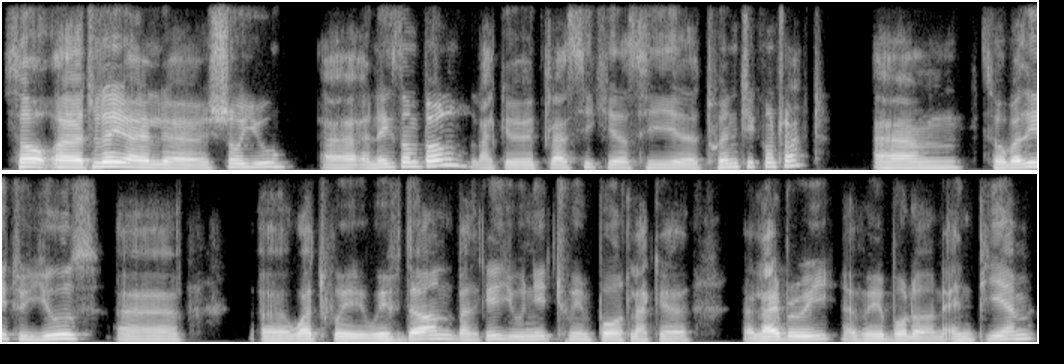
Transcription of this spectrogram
So today I'll show you an example, like a classic ERC20 contract. Um, so basically to use uh, what we, we've done, basically you need to import like a, a library available on NPM.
